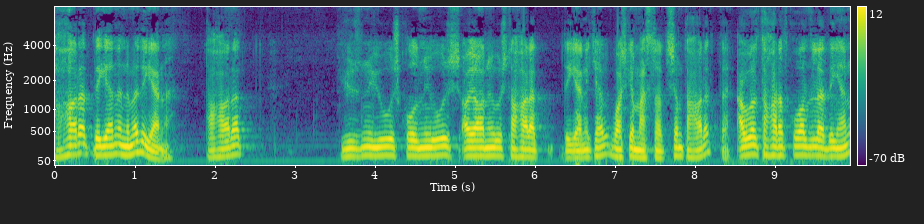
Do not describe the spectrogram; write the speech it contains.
Tahorat degani nima degani? Tahorat yuzni yuvish, qo'lni yuvish, oyoqni yuvish tahorat degani kabi boshqa mas tortish ham tahoratda. Avval tahorat qilib oldilar degani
